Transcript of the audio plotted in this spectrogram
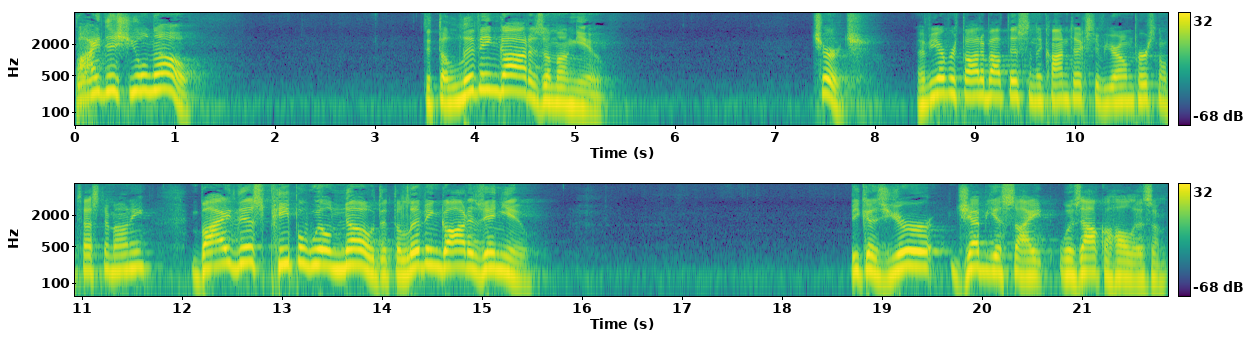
By this you'll know that the living God is among you. Church, have you ever thought about this in the context of your own personal testimony? By this, people will know that the living God is in you. Because your Jebusite was alcoholism.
